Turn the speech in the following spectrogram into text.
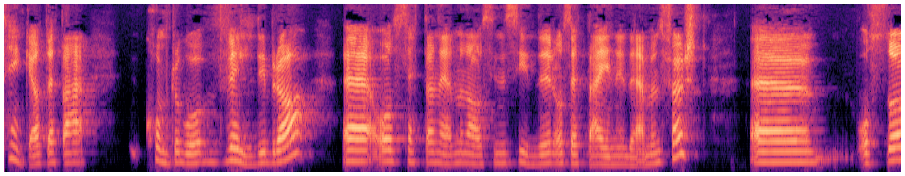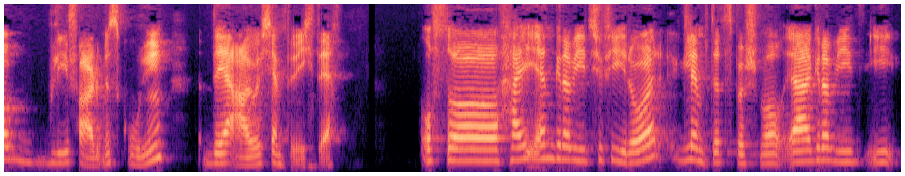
tenker jeg at dette her kommer til å gå veldig bra. Eh, og sett deg ned med Nav sine sider og sett deg inn i det. Men først, eh, også bli ferdig med skolen. Det er jo kjempeviktig. Og så hei en gravid 24 år. Glemte et spørsmål. Jeg er gravid i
